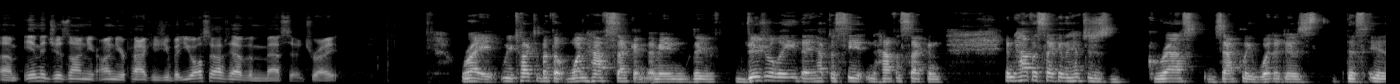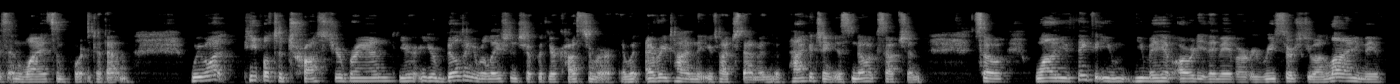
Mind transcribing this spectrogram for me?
um, images on your on your packaging, but you also have to have a message, right? Right. We talked about the one half second. I mean, they visually they have to see it in half a second. In half a second, they have to just grasp exactly what it is this is and why it's important to them. We want people to trust your brand. You're, you're building a relationship with your customer and with every time that you touch them, and the packaging is no exception. So while you think that you you may have already they may have already researched you online, you may have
